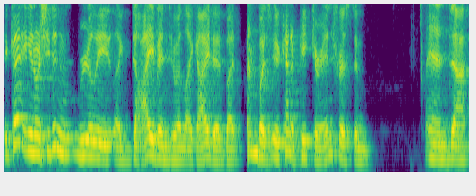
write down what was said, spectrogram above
it kind of, you know, she didn't really like dive into it like I did, but, but it kind of piqued her interest. And, and, uh,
